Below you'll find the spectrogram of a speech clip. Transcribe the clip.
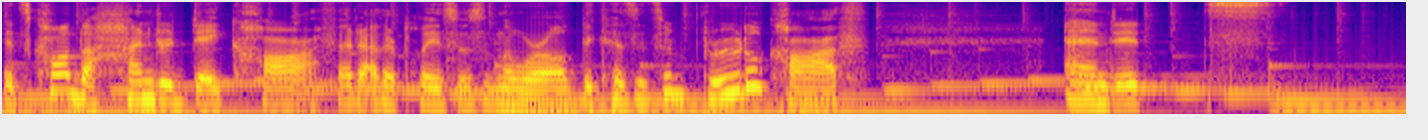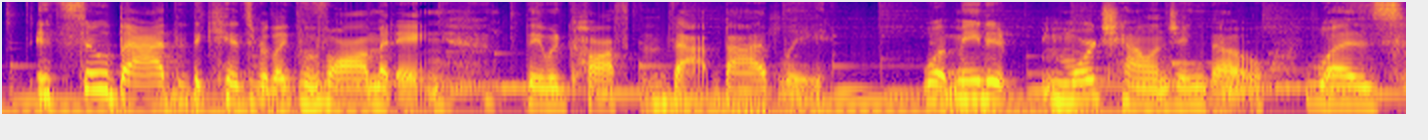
It's called the 100 day cough at other places in the world because it's a brutal cough and it's it's so bad that the kids were like vomiting. They would cough that badly. What made it more challenging, though, was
